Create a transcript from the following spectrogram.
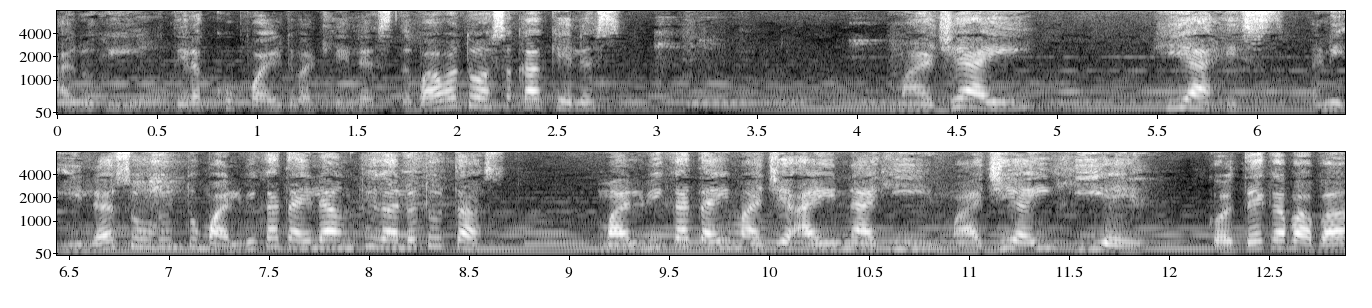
आरोही तिला खूप वाईट वाटलेलं असतं. बाबा तू असं का केलंस? माझी आई ही आहेस आणि हिला सोडून तू मालविका ताईला अंगठी घालत होतास. मालविका ताई माझी आई नाही माझी आई ही आहे. कळतंय का बाबा?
